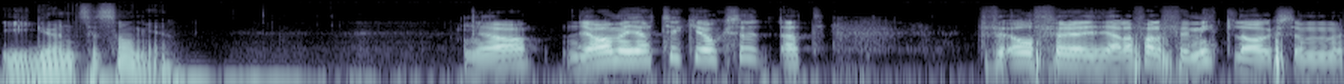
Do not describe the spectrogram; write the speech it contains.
i grundsäsongen. Ja, ja men jag tycker också att och för, i alla fall för mitt lag som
